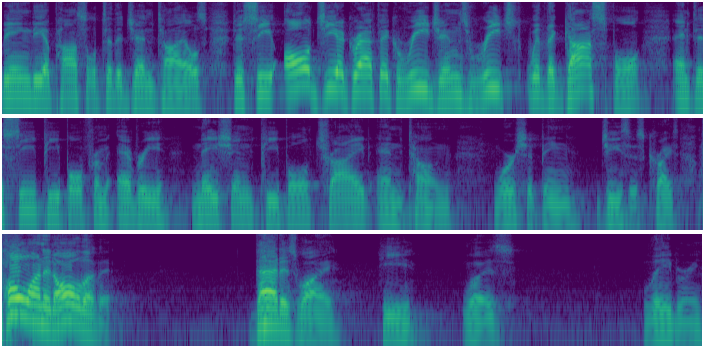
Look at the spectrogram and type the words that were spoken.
being the apostle to the Gentiles, to see all geographic regions reached with the gospel, and to see people from every nation, people, tribe, and tongue worshiping Jesus Christ. Paul wanted all of it. That is why he was laboring.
